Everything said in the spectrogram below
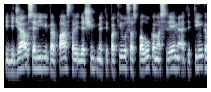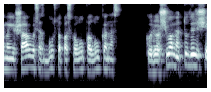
Į didžiausią lygį per pastarąjį dešimtmetį pakilusios palūkanos lėmė atitinkamai išaugusias būsto paskolų palūkanas, kurios šiuo metu viršė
